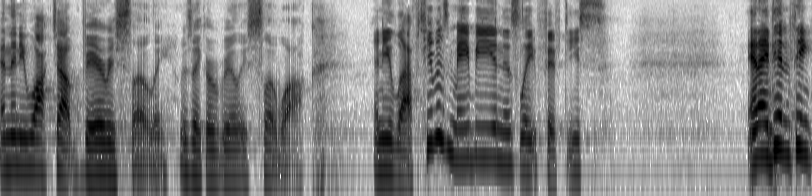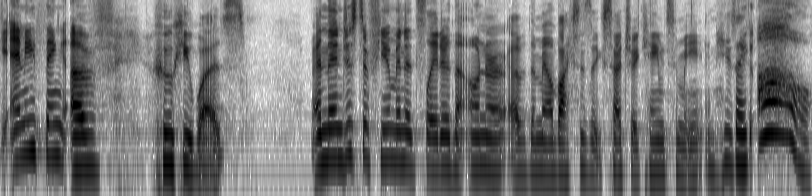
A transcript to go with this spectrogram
And then he walked out very slowly. It was like a really slow walk. And he left. He was maybe in his late 50s. And I didn't think anything of who he was. And then just a few minutes later, the owner of the mailboxes, etc., came to me and he's like, Oh,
